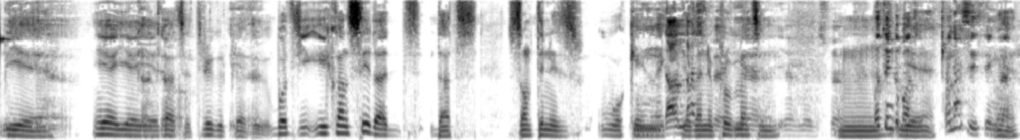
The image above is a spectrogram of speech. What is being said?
Yeah. Yeah, yeah, can yeah. That's it. Three good players. But you, you can see that that something is working. Mm, like That- there's an fair. improvement yeah, in. Yeah, no, it's fair. but think about mm, yeah. it, and that's the thing. Like,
